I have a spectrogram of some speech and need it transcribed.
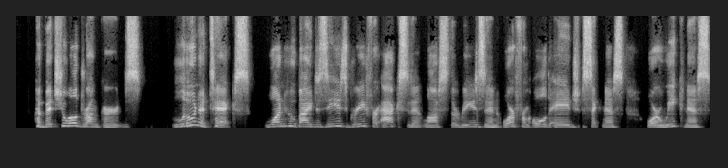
habitual drunkards, lunatics, one who by disease, grief, or accident lost the reason, or from old age, sickness, or weakness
